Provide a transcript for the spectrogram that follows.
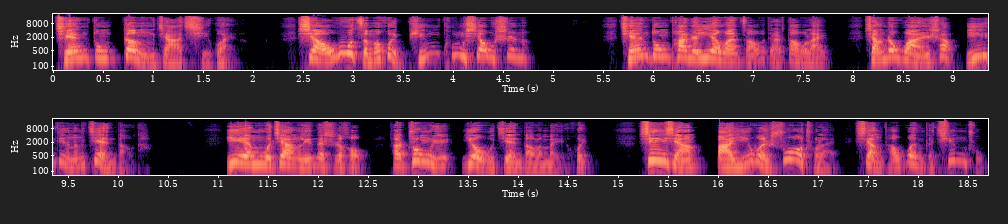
钱东更加奇怪了：小屋怎么会凭空消失呢？钱东盼着夜晚早点到来，想着晚上一定能见到她。夜幕降临的时候，他终于又见到了美惠，心想把疑问说出来。向他问个清楚，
